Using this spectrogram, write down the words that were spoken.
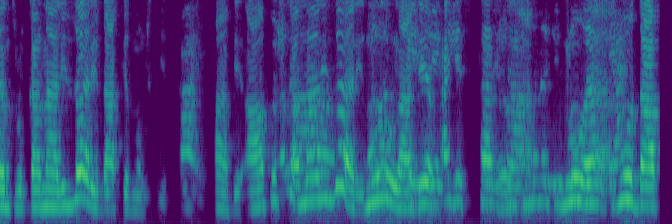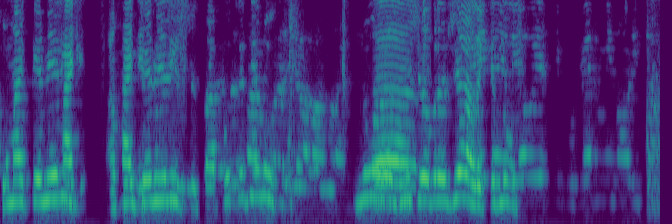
pentru canalizare, dacă nu știți. Care? Ave- Apă și Ăla- canalizare. Nu, ăla nu, de la avem. PSD, Haideți ca care să- se amână de Nu, 20 de ani. nu, dar acum ai penelist. Haide- Acum e haideți. penelist și s-a apucat de lucru. Nu Uh, uh, nicio vrăjeală, că nu. PNL-ul este guvern minoritar.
